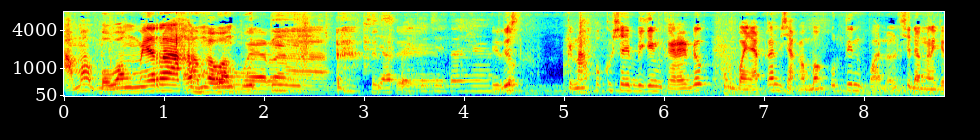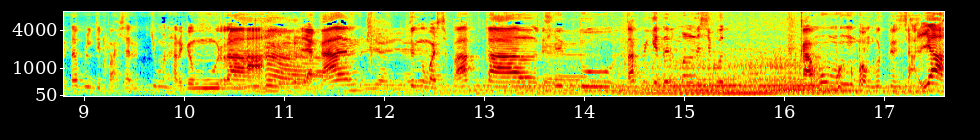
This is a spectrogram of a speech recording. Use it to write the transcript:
sama bawang merah, sama bawang putih. Siapa itu ceritanya? Terus kenapa kok saya bikin karedok kebanyakan disangka bangkrutin padahal sedangkan kita beli di pasar itu cuma harga murah ya kan? Iya, iya, itu nggak masuk akal di situ. Tapi kita malah disebut kamu mau ngebangkrutin saya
